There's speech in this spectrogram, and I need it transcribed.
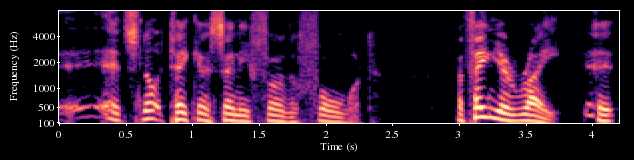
it's not taking us any further forward. I think you're right. It,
